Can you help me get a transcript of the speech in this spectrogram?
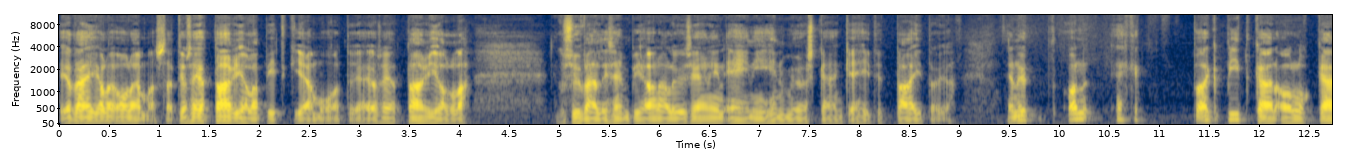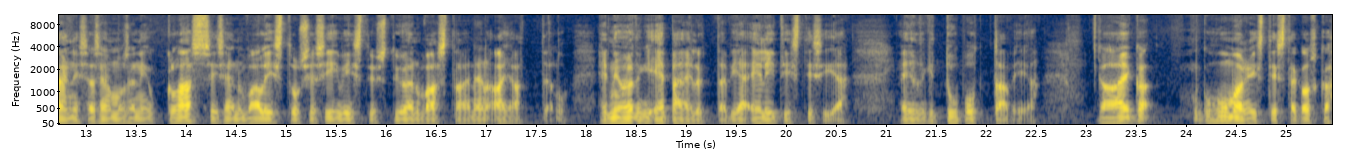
jota ei ole olemassa. Et jos ei ole tarjolla pitkiä muotoja, jos ei ole tarjolla niin syvällisempiä analyysejä, niin ei niihin myöskään kehity taitoja. Ja nyt on ehkä aika pitkään ollut käynnissä semmoisen niin klassisen valistus- ja sivistystyön vastainen ajattelu. Että ne on jotenkin epäilyttäviä, elitistisiä ja jotenkin tuputtavia. Ja aika niin humoristista, koska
